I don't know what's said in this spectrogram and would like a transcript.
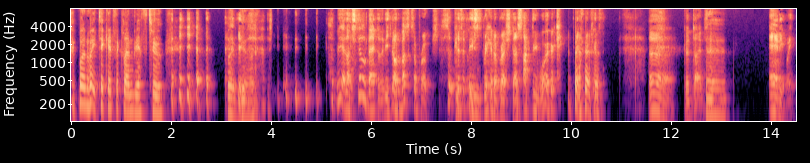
one way ticket for Colombia for two. Oh God. But yeah, that's still better than Elon Musk's approach because at least brick and a brush does actually work. Ah, good times. Uh, Anyway,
